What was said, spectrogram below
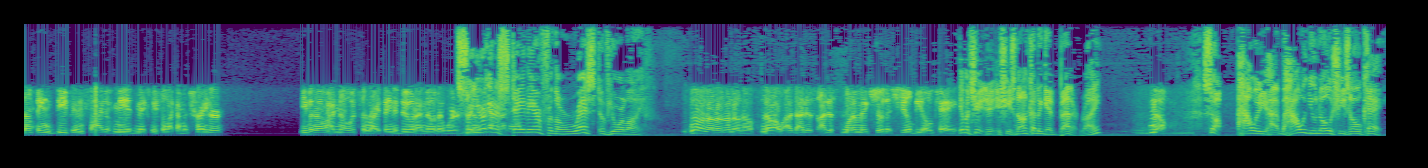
something deep inside of me. It makes me feel like I'm a traitor, even though I know it's the right thing to do, and I know that we're. So you know, you're going to stay happy. there for the rest of your life? No, no, no, no, no, no, no. I, I just, I just want to make sure that she'll be okay. Yeah, but she, she's not going to get better, right? No. So how will you, how, how will you know she's okay?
